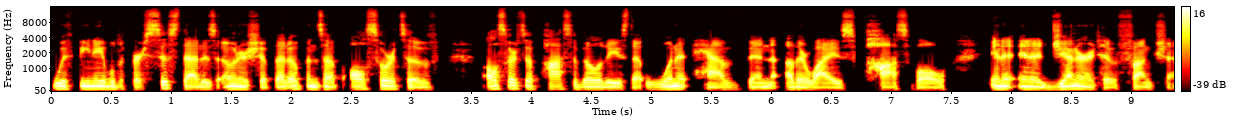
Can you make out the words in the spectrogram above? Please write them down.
with being able to persist that as ownership, that opens up all sorts of all sorts of possibilities that wouldn't have been otherwise possible in a, in a generative function.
